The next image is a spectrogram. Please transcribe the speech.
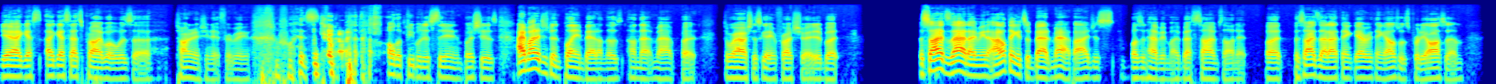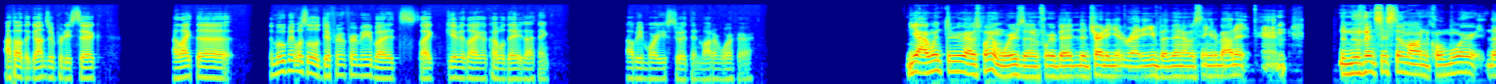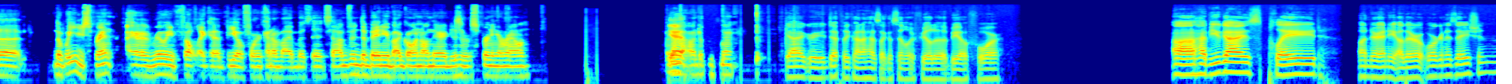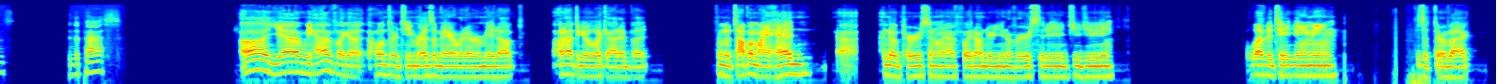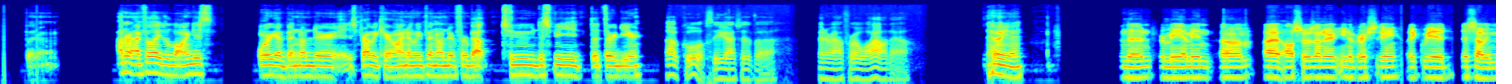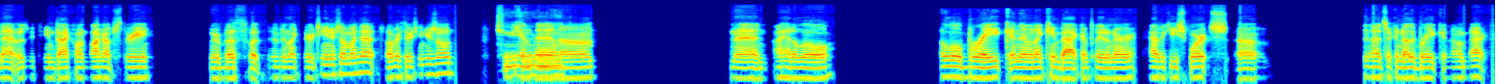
Yeah, I guess I guess that's probably what was uh tarnishing it for me was all the people just sitting in bushes. I might have just been playing bad on those on that map, but to where I was just getting frustrated. But besides that, I mean, I don't think it's a bad map. I just wasn't having my best times on it. But besides that, I think everything else was pretty awesome. I thought the guns were pretty sick. I like the the movement was a little different for me, but it's like give it like a couple days. I think I'll be more used to it than Modern Warfare. Yeah, I went through. I was playing Warzone for a bit to try to get ready, but then I was thinking about it, and the movement system on Cold War, the the way you sprint, I really felt like a BO4 kind of vibe with it. So I've been debating about going on there, just sprinting around. But Yeah. hundred percent. Yeah, I agree. It definitely kind of has like a similar feel to BO4. Uh, have you guys played under any other organizations in the past? Uh, yeah, we have like a whole entire team resume or whatever made up. I'd have to go look at it, but from the top of my head, uh, I know personally I've played under University, GG, Levitate Gaming. It's a throwback, but uh, I don't. I feel like the longest org I've been under is probably Carolina. We've been under for about two. This be the third year. Oh, cool. So you guys have uh, been around for a while now. Oh yeah. And then for me, I mean, um, I also was under university. Like we had, this is how we met. Was we teamed back on Black Ops Three. We were both what have been like thirteen or something like that, twelve or thirteen years old. Yeah, and were then um, and then I had a little, a little break, and then when I came back, I played under Havoc Esports. Um, and then I took another break, and now I'm back.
